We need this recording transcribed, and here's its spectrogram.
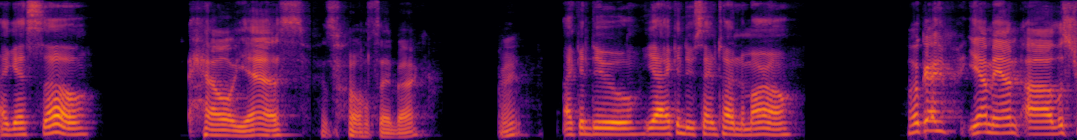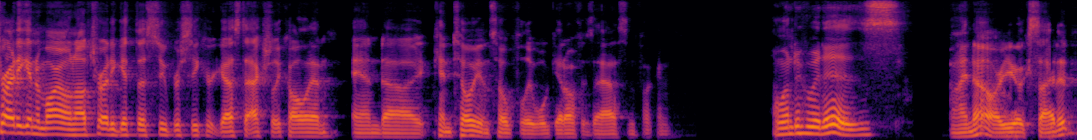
I guess so. Hell yes. That's what I'll say back. Right? I can do yeah, I can do same time tomorrow. Okay. Yeah, man. Uh, let's try it again tomorrow, and I'll try to get the super secret guest to actually call in. And uh, Kentillians hopefully will get off his ass and fucking. I wonder who it is. I know. Are you excited?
